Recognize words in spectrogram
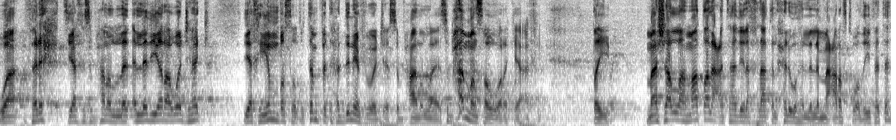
وفرحت يا أخي سبحان الله الذي يرى وجهك يا أخي ينبسط وتنفتح الدنيا في وجهه. سبحان الله سبحان من صورك يا أخي. طيب ما شاء الله ما طلعت هذه الأخلاق الحلوة إلا لما عرفت وظيفته.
